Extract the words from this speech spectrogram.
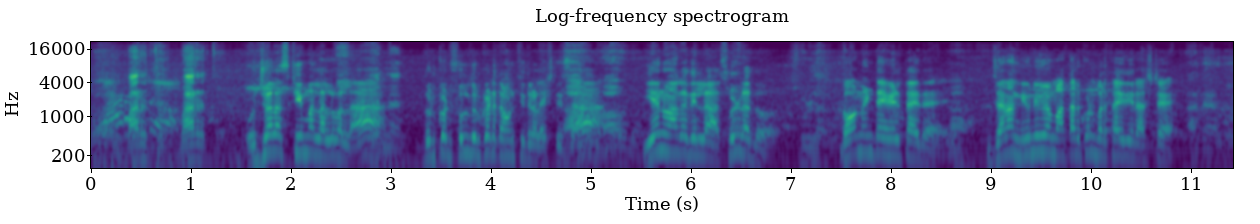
ಬ- ಭಾರತ್ ಭಾರತ್ ಉಜ್ವಲ ಸ್ಕೀಮ್ ಅಲ್ಲಿ ಅಲ್ವಲ್ಲ ದುಡ್ಡು ಕೊಟ್ಟು ಫುಲ್ ದುಡ್ಡು ಕೊಟ್ಟೆ ತಗೊಂತಿದ್ರಲ್ಲ ಎಷ್ಟು ದಿವಸ ಹೌದು. ಏನು ಆಗೋದಿಲ್ಲ ಸುಳ್ಳದು ಸುಳ್ಳು ಗೌರ್ಮೆಂಟ್ ಹೇಳ್ತಾ ಇದೆ ಜನ ನೀವು ನೀವೇ ಮಾತಾಡ್ಕೊಂಡು ಬರ್ತಾ ಇದ್ದೀರಾ ಅಷ್ಟೇ ಅದೇ ಅದೇ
